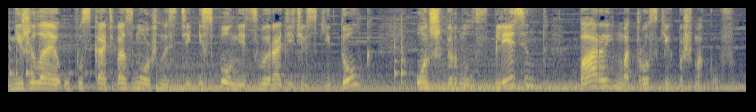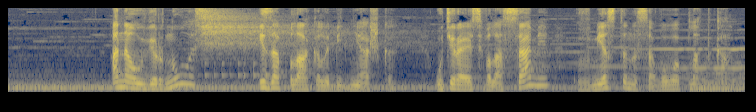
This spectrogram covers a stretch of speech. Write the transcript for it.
Не желая упускать возможности исполнить свой родительский долг, он швырнул в плезент парой матросских башмаков. Она увернулась и заплакала бедняжка, утираясь волосами вместо носового платка.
